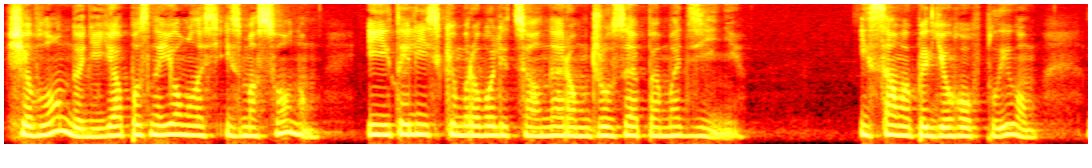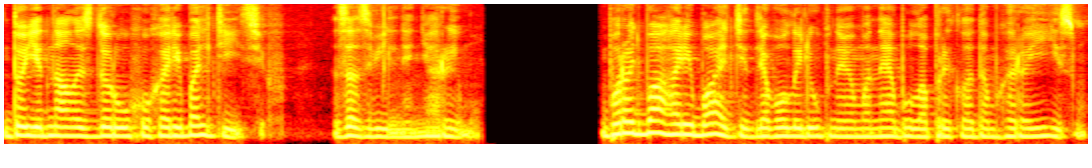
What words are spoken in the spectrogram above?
Ще в Лондоні я познайомилась із масоном і італійським революціонером Джузеппе Мадзіні, і саме під його впливом доєдналась до руху гарібальдійців за звільнення Риму. Боротьба Гарібальді для волелюбної мене була прикладом героїзму.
